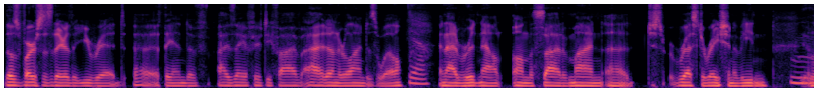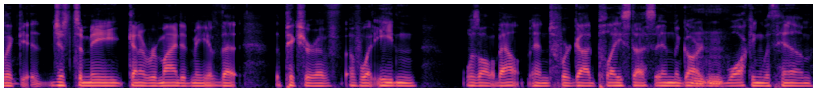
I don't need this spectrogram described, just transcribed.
those verses there that you read uh, at the end of Isaiah 55, I had underlined as well. Yeah. And I had written out on the side of mine uh, just restoration of Eden. Mm. Like, it just to me, kind of reminded me of that, the picture of, of what Eden was all about and where God placed us in the garden, mm-hmm. walking with Him.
